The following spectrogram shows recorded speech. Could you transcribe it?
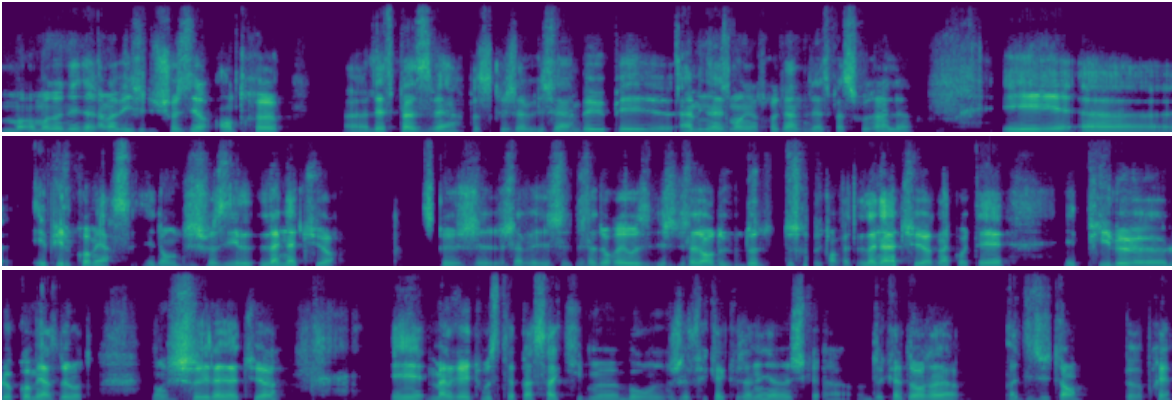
moment donné dans ma vie, j'ai dû choisir entre euh, l'espace vert, parce que j'ai un BEP euh, aménagement et entretien de l'espace rural, et, et puis le commerce. Et donc, j'ai choisi la nature, parce que j'avais, j'adorais, j'adore deux, deux- deux trucs en fait, la nature d'un côté, et puis le, le commerce de l'autre. Donc, j'ai choisi la nature. Et malgré tout, c'était pas ça qui me. Bon, j'ai fait quelques années, hein, de 14 à, à 18 ans, à peu près.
